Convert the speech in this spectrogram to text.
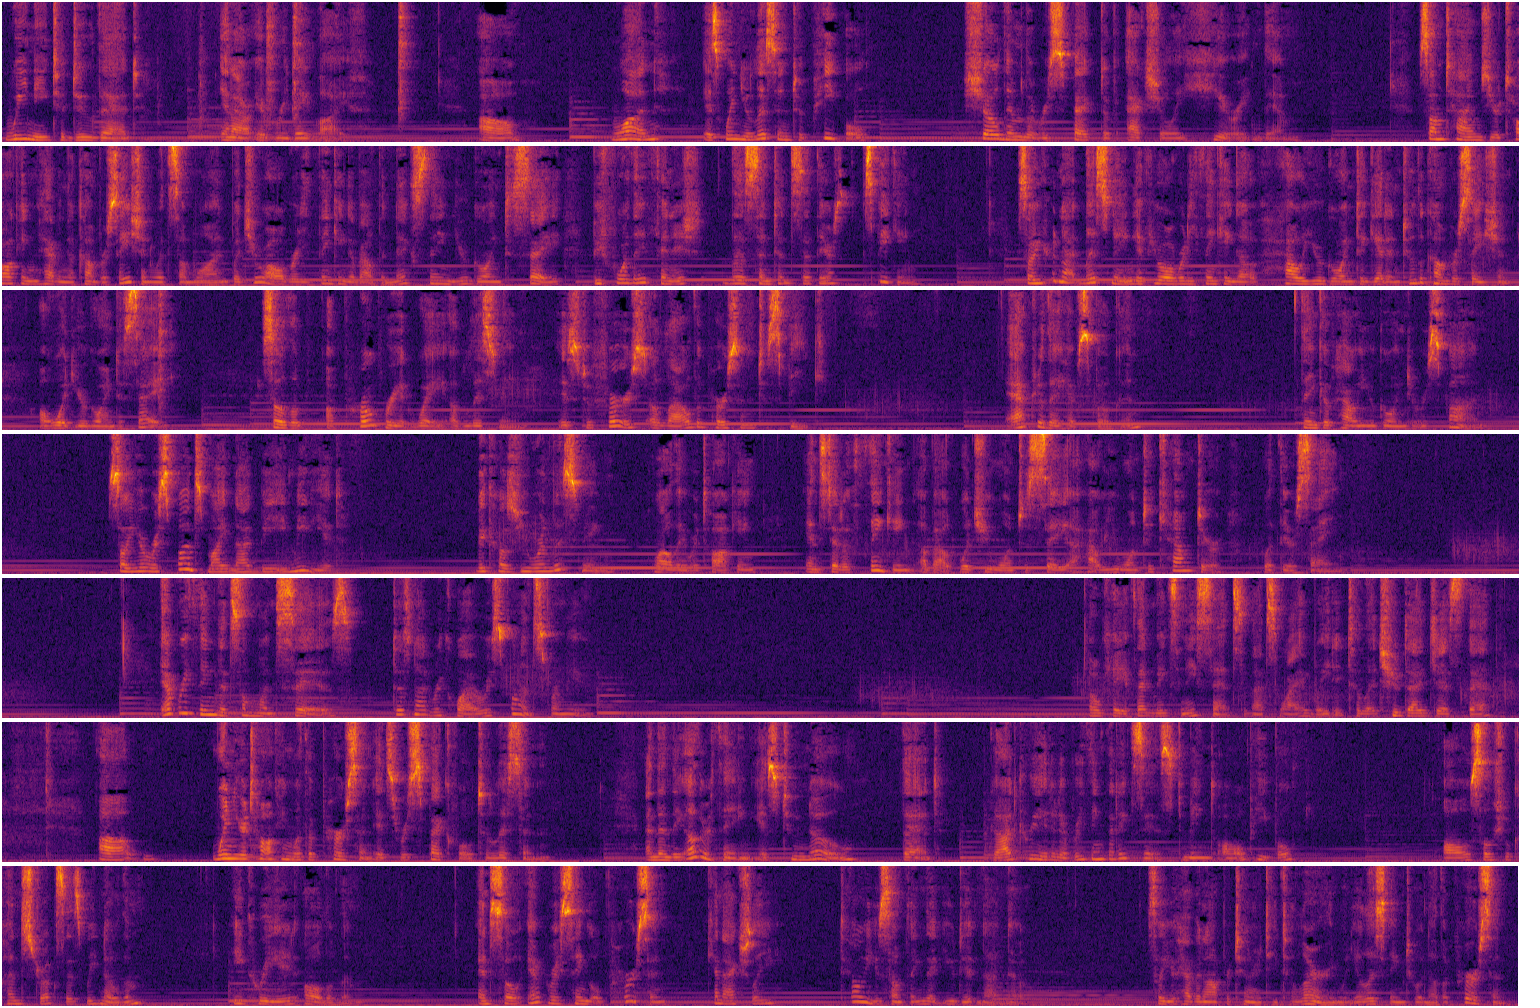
we need to do that in our everyday life. Uh, one is when you listen to people, show them the respect of actually hearing them. Sometimes you're talking, having a conversation with someone, but you're already thinking about the next thing you're going to say before they finish the sentence that they're speaking. So you're not listening if you're already thinking of how you're going to get into the conversation or what you're going to say. So the appropriate way of listening is to first allow the person to speak. After they have spoken, think of how you're going to respond. So your response might not be immediate because you were listening while they were talking instead of thinking about what you want to say or how you want to counter what they're saying. Everything that someone says does not require a response from you. Okay, if that makes any sense, and that's why I waited to let you digest that. Uh, when you're talking with a person, it's respectful to listen. And then the other thing is to know that God created everything that exists, means all people, all social constructs as we know them. He created all of them. And so every single person can actually tell you something that you did not know so you have an opportunity to learn when you're listening to another person.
